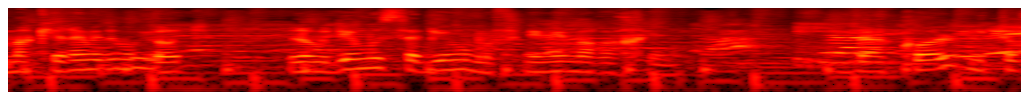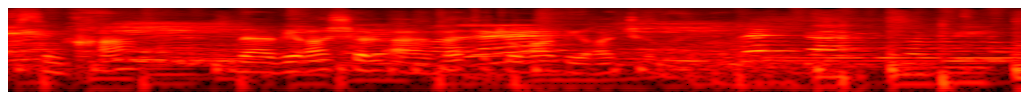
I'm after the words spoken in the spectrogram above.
מכירים דמויות, לומדים מושגים ומפנימים ערכים. והכל מתוך שמחה, באווירה של אהבת התורה ויראת שמיים.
